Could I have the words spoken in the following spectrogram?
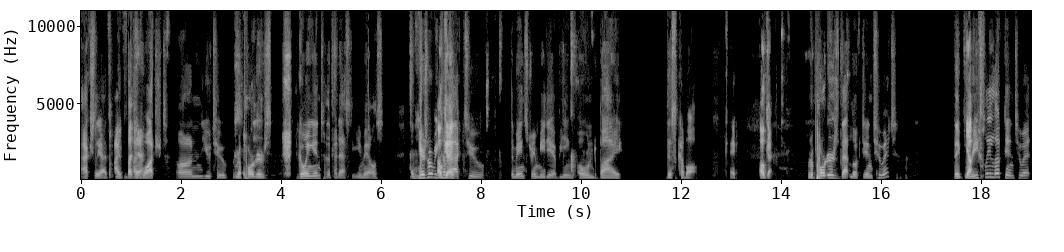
actually I've I've, But I've then- watched on YouTube reporters going into the Podesta emails. And here's where we come back to the mainstream media being owned by this cabal. Okay. Okay. Reporters that looked into it, they Yep. briefly looked into it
